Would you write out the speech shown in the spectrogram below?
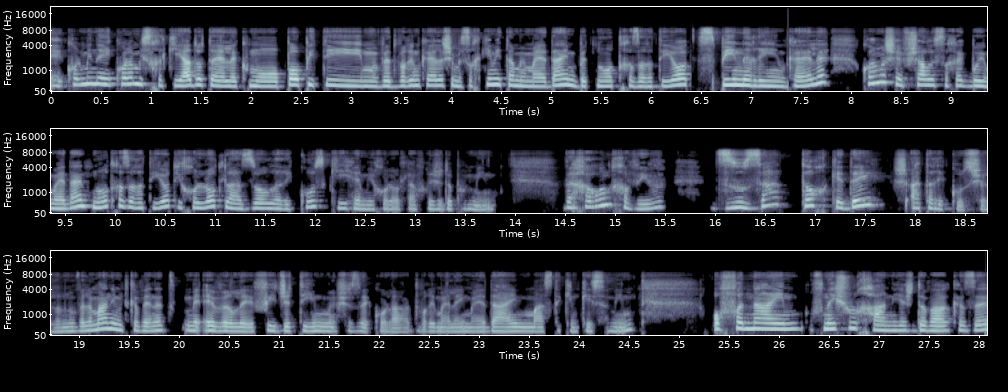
אה, כל מיני, כל המשחקיאדות האלה כמו פופיטים ודברים כאלה שמשחקים איתם עם הידיים בתנועות חזרתיות, ספינרים כאלה, כל מה שאפשר לשחק בו עם הידיים, תנועות חזרתיות יכולות לעזור לריכוז כי הן יכולות להפריש דופמין. ואחרון חביב, תזוזה תוך כדי שעת הריכוז שלנו, ולמה אני מתכוונת מעבר לפיג'טים, שזה כל הדברים האלה עם הידיים, מסטיקים, קיסמים. אופניים, אופני שולחן יש דבר כזה,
